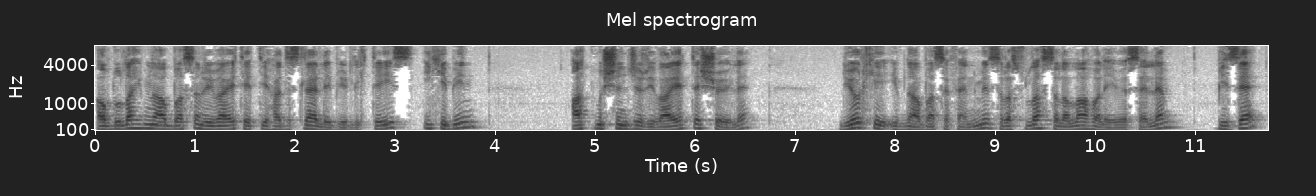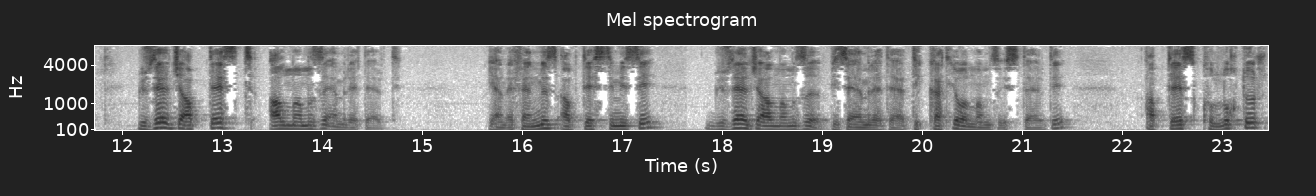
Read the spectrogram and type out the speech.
Abdullah bin Abbas'ın rivayet ettiği hadislerle birlikteyiz. 2060. rivayette şöyle. Diyor ki İbn Abbas Efendimiz Resulullah sallallahu aleyhi ve sellem bize güzelce abdest almamızı emrederdi. Yani Efendimiz abdestimizi güzelce almamızı bize emreder. Dikkatli olmamızı isterdi. Abdest kulluktur,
